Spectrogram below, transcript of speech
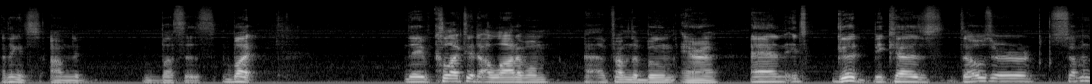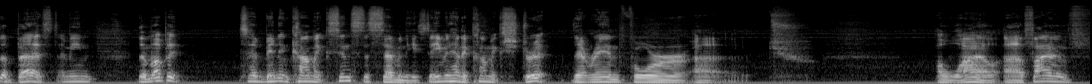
I think it's omnibuses. But they've collected a lot of them uh, from the boom era and it's good because those are some of the best i mean the muppets have been in comics since the 70s they even had a comic strip that ran for uh, a while uh, five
